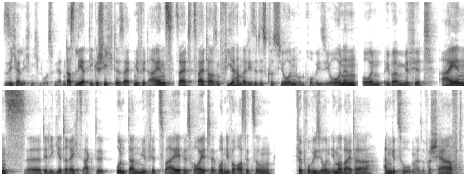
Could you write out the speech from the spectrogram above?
sicherlich nicht loswerden. Das lehrt die Geschichte seit MIFID I. Seit 2004 haben wir diese Diskussionen um Provisionen und über MIFID I, äh, delegierte Rechtsakte und dann MIFID II bis heute wurden die Voraussetzungen für Provisionen immer weiter angezogen, also verschärft.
